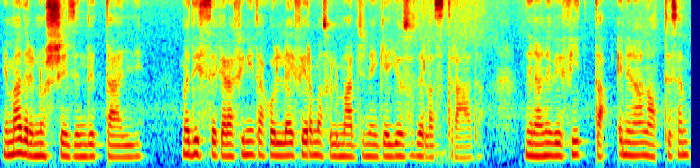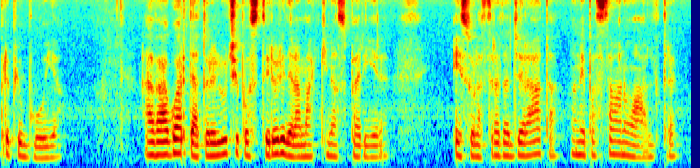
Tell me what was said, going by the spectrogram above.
Mia madre non scese in dettagli, ma disse che era finita con lei ferma sul margine ghiaioso della strada, nella neve fitta e nella notte sempre più buia. Aveva guardato le luci posteriori della macchina sparire e sulla strada gelata non ne passavano altre.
